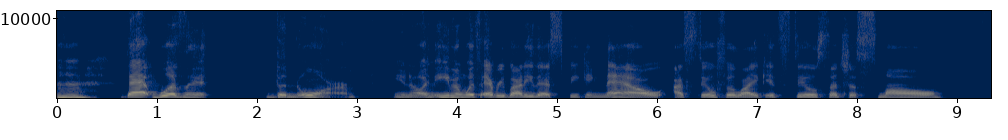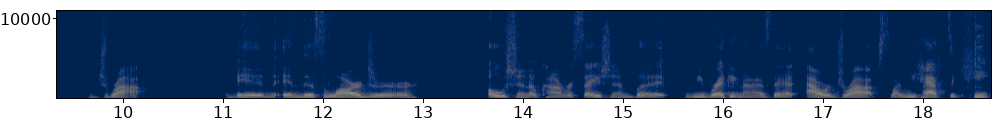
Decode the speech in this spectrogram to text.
mm. that wasn't the norm, you know, and even with everybody that's speaking now, I still feel like it's still such a small drop mm-hmm. in in this larger ocean of conversation, but we recognize that our drops, like we have to keep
